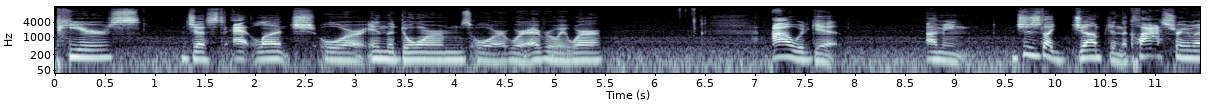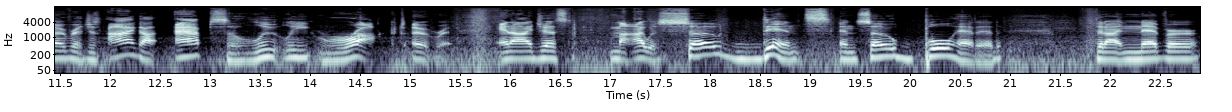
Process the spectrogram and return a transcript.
peers just at lunch or in the dorms or wherever we were. I would get, I mean, just like jumped in the classroom over it. Just, I got absolutely rocked over it. And I just, my, I was so dense and so bullheaded that I never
